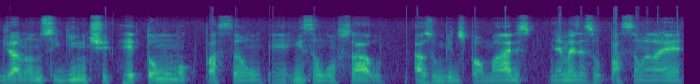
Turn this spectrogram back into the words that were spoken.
Já no ano seguinte, retoma uma ocupação é, em São Gonçalo, a Zumbi dos Palmares, né? mas essa ocupação ela é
